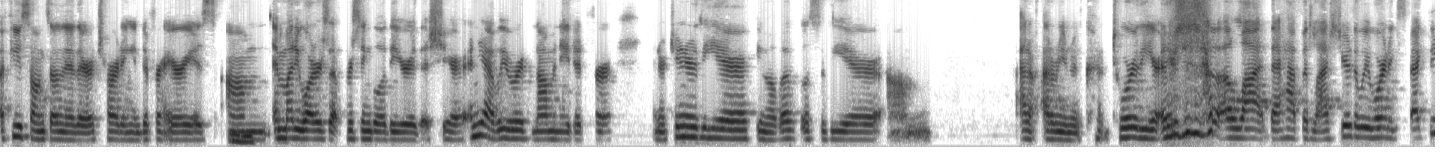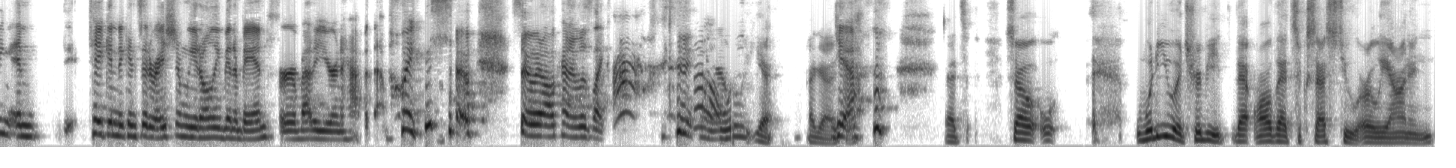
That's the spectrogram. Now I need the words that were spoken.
a few songs on there that are charting in different areas um, mm-hmm. and muddy water's up for single of the year this year and yeah we were nominated for entertainer of the year female vocalist of the year um, I don't, I don't even tour of the year. There's just a lot that happened last year that we weren't expecting. And take into consideration we had only been a band for about a year and a half at that point. So so it all kind of was like, ah. oh, yeah, I got it. Yeah. That's so what do you attribute that all that success to early on in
